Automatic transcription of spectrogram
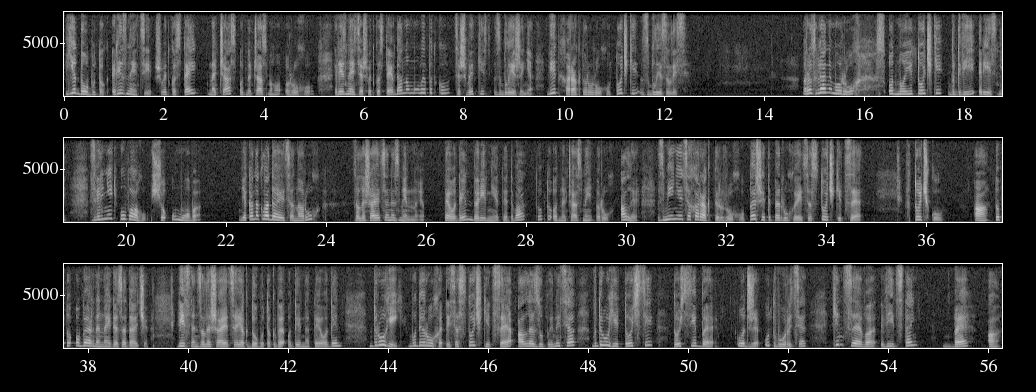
є добуток різниці швидкостей на час одночасного руху. Різниця швидкостей в даному випадку це швидкість зближення від характеру руху. Точки зблизились. Розглянемо рух з одної точки в дві різні. Зверніть увагу, що умова, яка накладається на рух, залишається незмінною. Т1 дорівнює Т2, тобто одночасний рух. Але змінюється характер руху. Перший тепер рухається з точки С в точку А, тобто обернена йде задача. Відстань залишається як добуток В1 на Т1. Другий буде рухатися з точки С, але зупиниться в другій точці, точці Б. Отже, утвориться кінцева відстань БА.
